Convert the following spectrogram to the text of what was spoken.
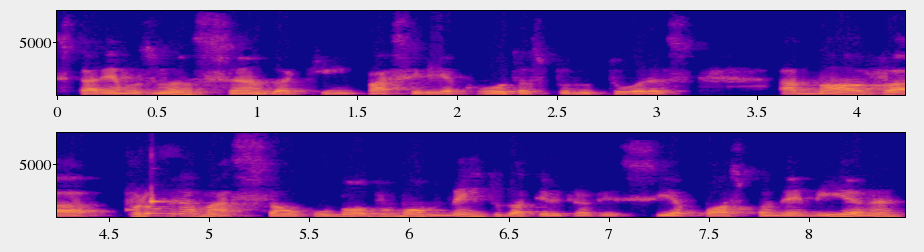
estaremos lançando aqui em parceria com outras produtoras a nova programação, o um novo momento da Ateliê Travessia pós-pandemia, né?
